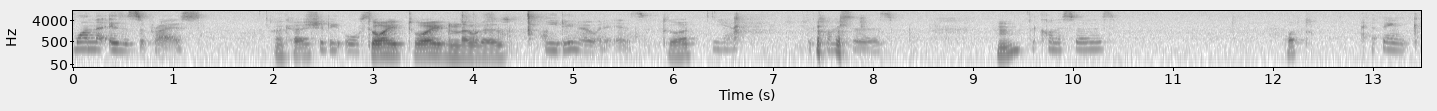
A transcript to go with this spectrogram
one that is a surprise. Okay. Should be awesome. Do I do I even know what it is? You do know what it is. Do I? Yeah. The connoisseurs. Hmm? the connoisseurs. What? I think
